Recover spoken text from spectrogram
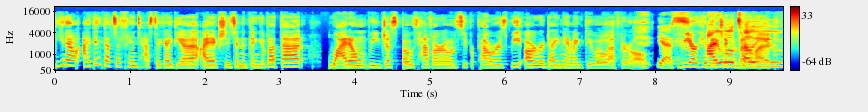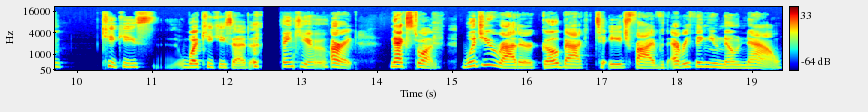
you know, I think that's a fantastic idea. I actually didn't think about that. Why don't we just both have our own superpowers? We are a dynamic duo after all. Yes, We are hippie I will tell you Kiki's what Kiki said. Thank you. all right, next one. Would you rather go back to age five with everything you know now,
